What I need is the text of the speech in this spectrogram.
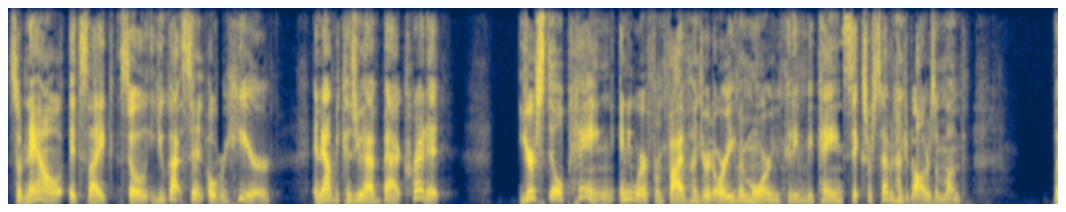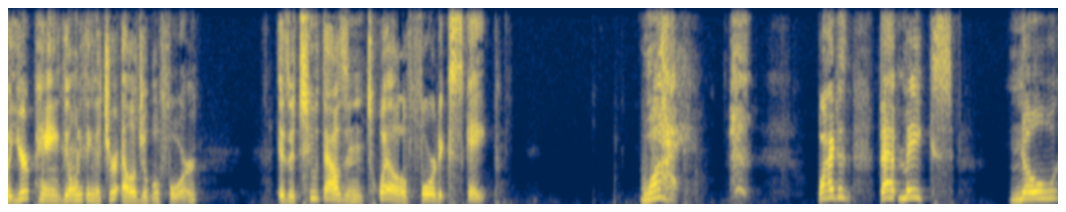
So now it's like so you got sent over here and now because you have bad credit, you're still paying anywhere from 500 or even more. You could even be paying six or seven hundred dollars a month. But you're paying the only thing that you're eligible for is a 2012 Ford Escape. Why? Why does that makes no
